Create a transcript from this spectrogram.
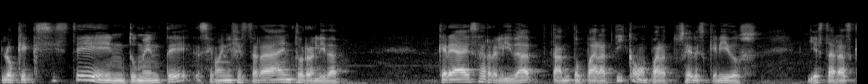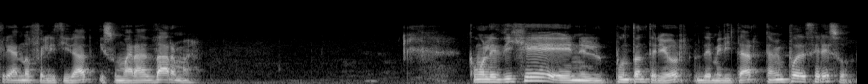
Lo que existe en tu mente se manifestará en tu realidad. Crea esa realidad tanto para ti como para tus seres queridos y estarás creando felicidad y sumará Dharma. Como les dije en el punto anterior de meditar, también puede ser eso,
